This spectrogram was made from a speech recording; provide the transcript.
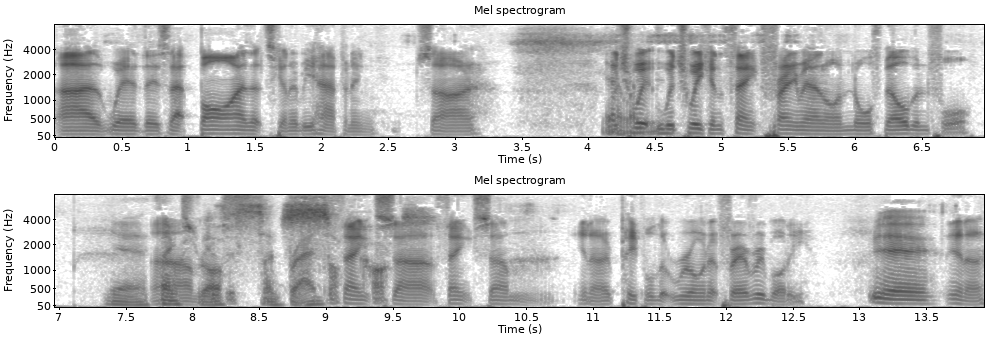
uh, where there's that buy that's going to be happening. So, Yeah, which we which we can thank Fremantle and North Melbourne for. yeah, thanks um, Ross just and Brad. thanks, uh, thanks, um, you know, people that ruin it for everybody. Yeah, You know,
